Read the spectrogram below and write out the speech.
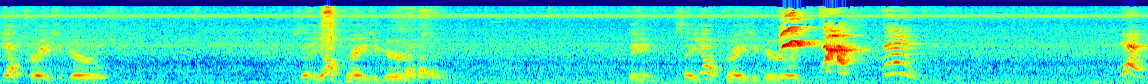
Y'all crazy girls. Say y'all crazy girls. Then say y'all crazy girls. Stop! Ding! Yeah,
